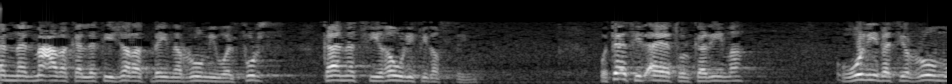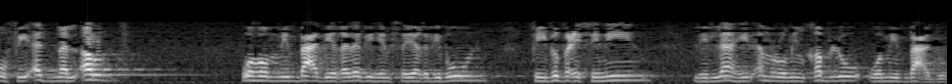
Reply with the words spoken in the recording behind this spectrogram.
أن المعركة التي جرت بين الروم والفرس كانت في غور فلسطين. وتأتي الآية الكريمة غلبت الروم في أدنى الأرض وهم من بعد غلبهم سيغلبون في بضع سنين. لله الأمر من قبل ومن بعد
